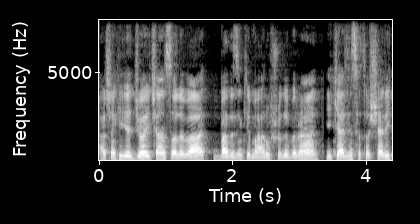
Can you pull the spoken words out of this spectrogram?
هرچند که یه جایی چند سال بعد بعد از اینکه معروف شده برند یکی از این سه تا شریک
